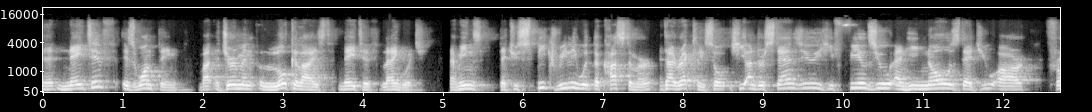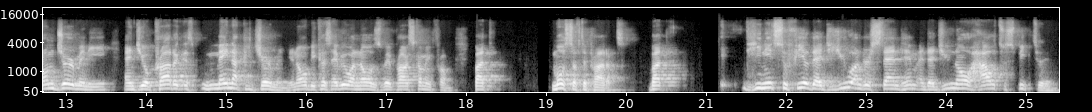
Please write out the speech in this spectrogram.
uh, native is one thing, but a German localized native language. That means that you speak really with the customer directly. So he understands you, he feels you, and he knows that you are from Germany and your product is may not be German, you know, because everyone knows where products coming from, but most of the products. But he needs to feel that you understand him and that you know how to speak to him.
